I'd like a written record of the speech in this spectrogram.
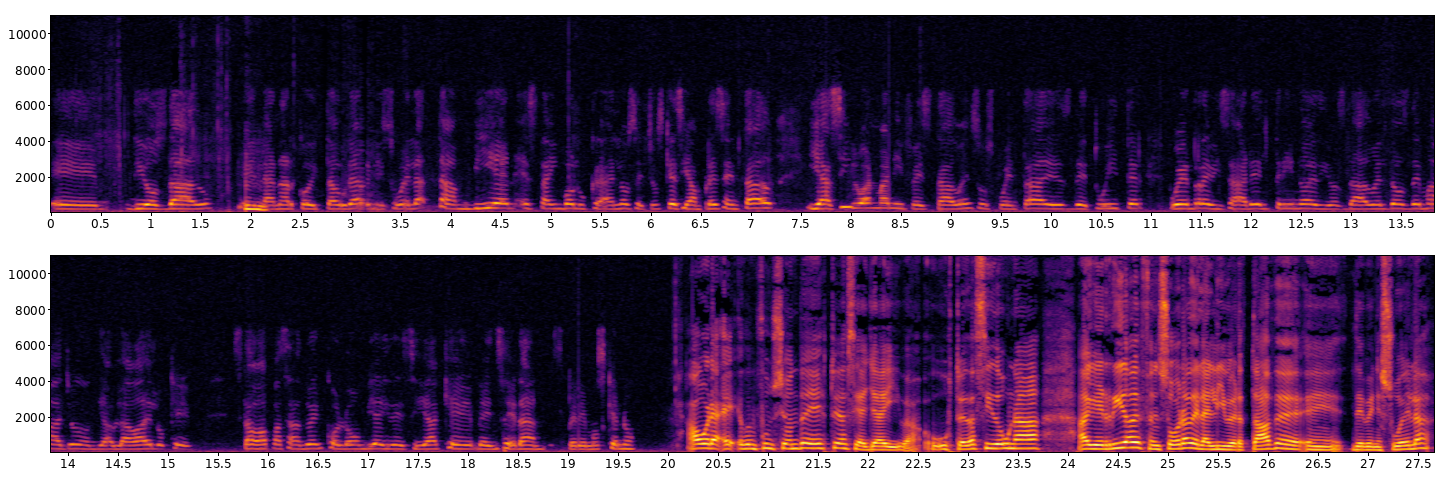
eh, Diosdado, eh, la narcodictadura de Venezuela, también está involucrada en los hechos que se han presentado y así lo han manifestado en sus cuentas de Twitter. Pueden revisar el trino de Diosdado el 2 de mayo, donde hablaba de lo que estaba pasando en Colombia y decía que vencerán. Esperemos que no. Ahora, eh, en función de esto y hacia allá iba, usted ha sido una aguerrida defensora de la libertad de, eh, Venezuela,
